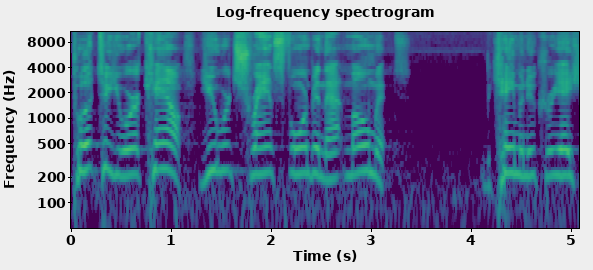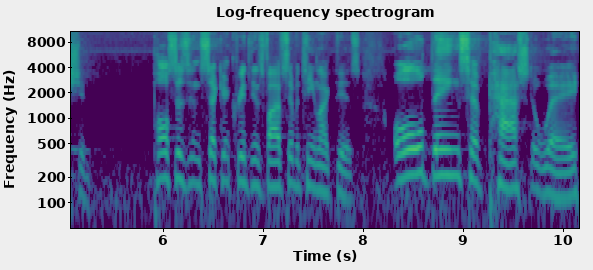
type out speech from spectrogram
put to your account. You were transformed in that moment, became a new creation. Paul says in 2 Corinthians 5:17 like this: Old things have passed away,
